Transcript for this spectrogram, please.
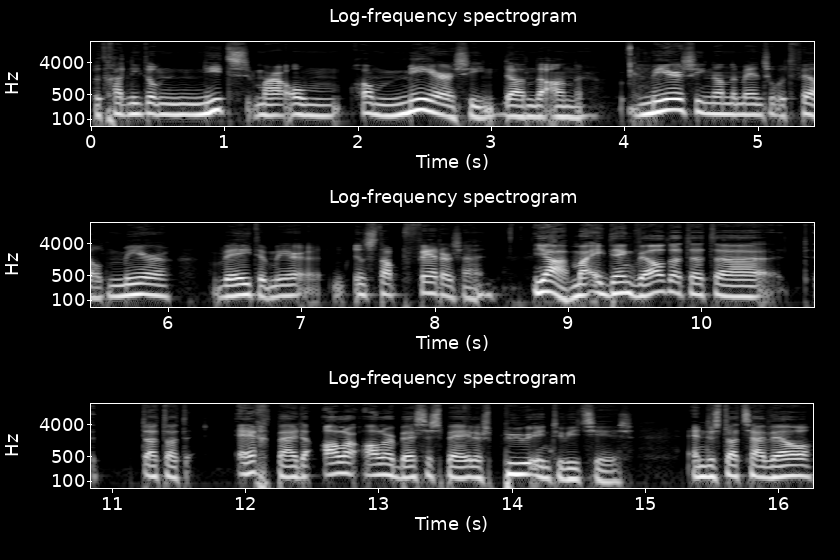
Het gaat niet om niets, maar om gewoon meer zien dan de ander. Meer zien dan de mensen op het veld. Meer weten, meer een stap verder zijn. Ja, maar ik denk wel dat het, eh, dat, dat echt bij de aller, allerbeste spelers puur intuïtie is. En dus dat zij wel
